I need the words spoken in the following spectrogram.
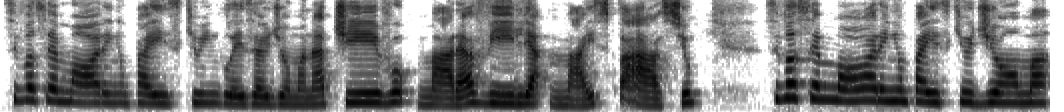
Se você mora em um país que o inglês é o idioma nativo, maravilha, mais fácil. Se você mora em um país que o idioma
